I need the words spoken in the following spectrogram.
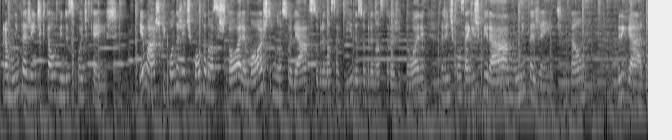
para muita gente que está ouvindo esse podcast. Eu acho que quando a gente conta a nossa história, mostra o nosso olhar sobre a nossa vida, sobre a nossa trajetória, a gente consegue inspirar muita gente. Então, obrigada.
